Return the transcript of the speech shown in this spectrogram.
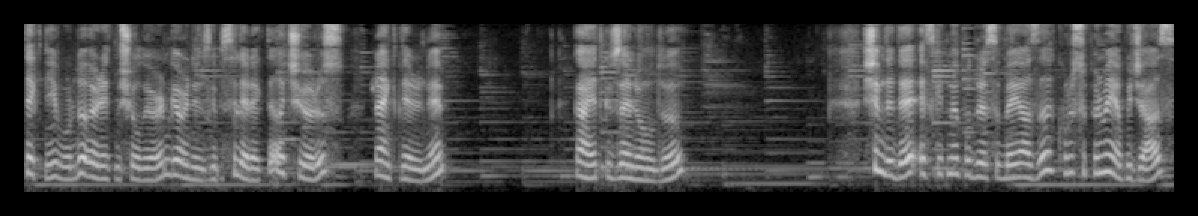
Tekniği burada öğretmiş oluyorum. Gördüğünüz gibi silerek de açıyoruz renklerini. Gayet güzel oldu. Şimdi de eskitme pudrası beyazı kuru süpürme yapacağız.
